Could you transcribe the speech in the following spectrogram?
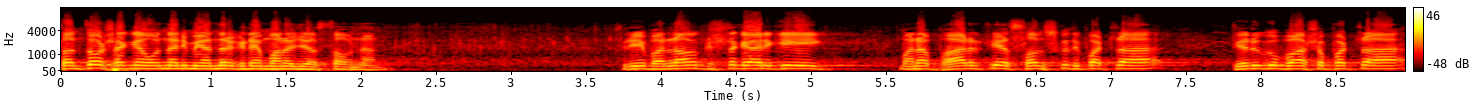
సంతోషంగా ఉందని మీ అందరికీ నేను మనవి చేస్తూ ఉన్నాను. శ్రీ బలరామకృష్ణ గారికి మన భారతీయ సంస్కృతి పట్ల తెలుగు భాష పట్ల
